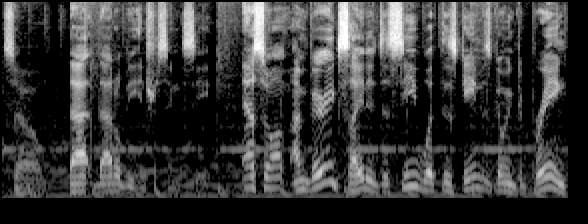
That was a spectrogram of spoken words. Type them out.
So that that'll be interesting to see. Yeah, so I'm, I'm very excited to see what this game is going to bring.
